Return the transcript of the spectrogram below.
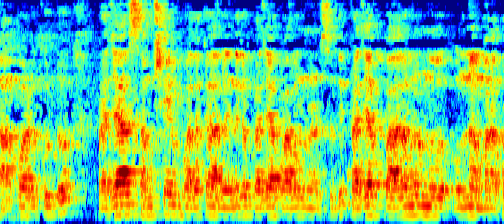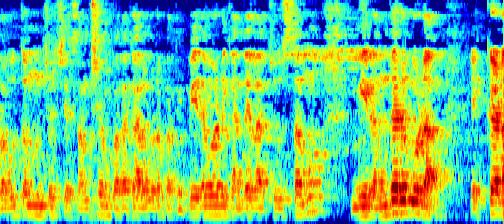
కాపాడుకుంటూ ప్రజా సంక్షేమ పథకాలు ఎందుకంటే ప్రజా పాలన నడుస్తుంది. ప్రజా పాలనలో ఉన్న మన ప్రభుత్వం నుంచి వచ్చే సంక్షేమ పథకాలు కూడా ప్రతి పేదవాడికి అందేలా చూస్తాము. మీరందరూ కూడా ఎక్కడ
